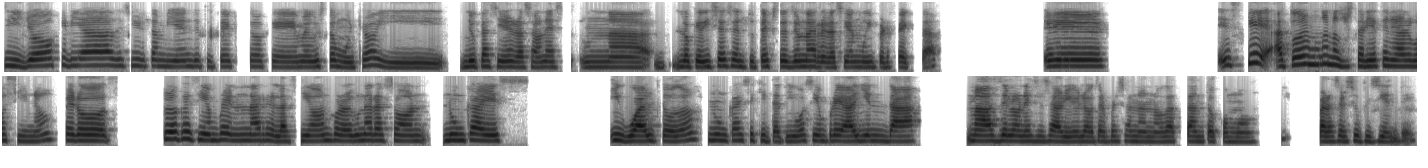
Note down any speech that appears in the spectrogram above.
Sí, yo quería decir también de tu texto que me gustó mucho y Lucas tiene razón, es una, lo que dices en tu texto es de una relación muy perfecta. Eh, es que a todo el mundo nos gustaría tener algo así, ¿no? Pero creo que siempre en una relación, por alguna razón, nunca es igual todo, nunca es equitativo, siempre alguien da más de lo necesario y la otra persona no da tanto como para ser suficiente.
